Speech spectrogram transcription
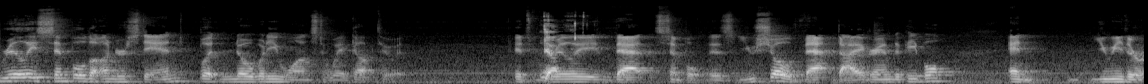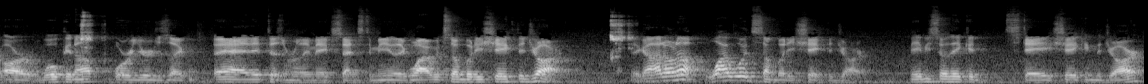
really simple to understand, but nobody wants to wake up to it. It's Yeah. really that simple. Is you show that diagram to people and you either are woken up or you're just like, eh, it doesn't really make sense to me. Like, why would somebody shake the jar? Like, I don't know. Why would somebody shake the jar? Maybe so they could stay shaking the jar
